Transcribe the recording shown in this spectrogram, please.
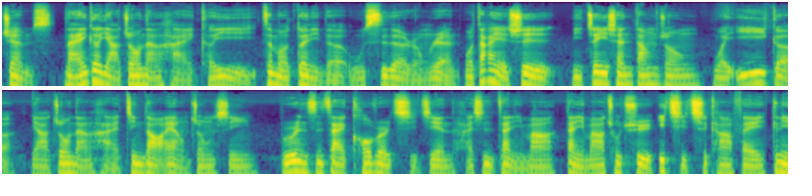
James，哪一个亚洲男孩可以这么对你的无私的容忍？我大概也是是你这一生当中唯一一个亚洲男孩进到爱养中心。不论是在 cover 期间，还是在你妈带你妈出去一起吃咖啡，跟你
